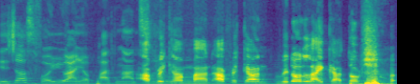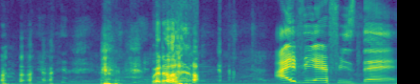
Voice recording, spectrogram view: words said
It's just for you and your partner to. African man, African, we don't like adoption. we don't. IVF is there.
